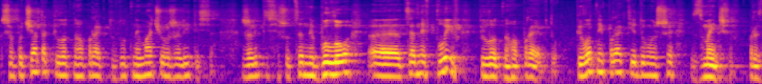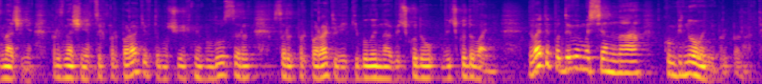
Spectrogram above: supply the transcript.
ще початок пілотного проекту. Тут нема чого жалітися. Жалітися, що це не було, е, це не вплив пілотного проекту. Пілотний проект, я думаю, ще зменшив призначення, призначення цих препаратів, тому що їх не було серед, серед препаратів, які були на відшкоду- відшкодуванні. Давайте подивимося на комбіновані препарати.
